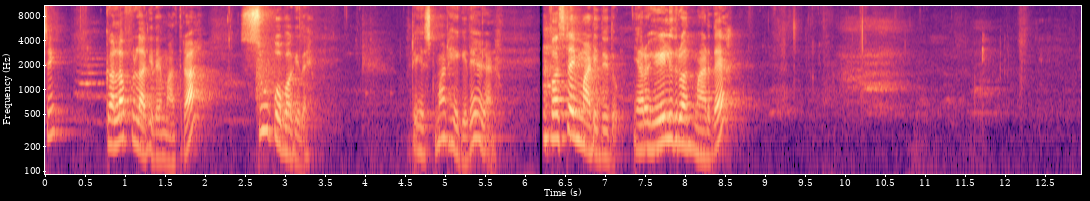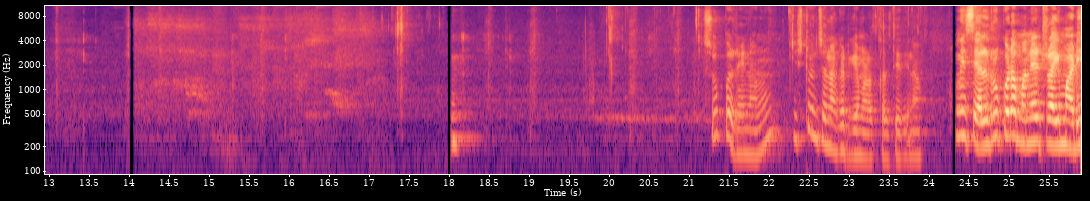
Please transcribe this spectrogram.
ಸಿ ಕಲರ್ಫುಲ್ ಆಗಿದೆ ಮಾತ್ರ. ಸೂಪರ್ ಆಗಿದೆ ಟೇಸ್ಟ್ ಮಾಡಿ ಹೇಗಿದೆ ಹೇಳೋಣ. ಫಸ್ಟ್ ಟೈಮ್ ಮಾಡಿದ್ದು ಯಾರೋ ಹೇಳಿದ್ರು ಅಂತ ಮಾಡಿದೆ. ಸೂಪರ್ ರೀ ನಾನು. ಇಷ್ಟೊಂದು ಚೆನ್ನಾಗಿ ಅಡುಗೆ ಮಾಡೋದು ಕಲ್ತಿದ್ದೀನ? ಮೀನ್ಸ್ ಎಲ್ಲರೂ ಕೂಡ ಮನೇಲಿ ಟ್ರೈ ಮಾಡಿ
